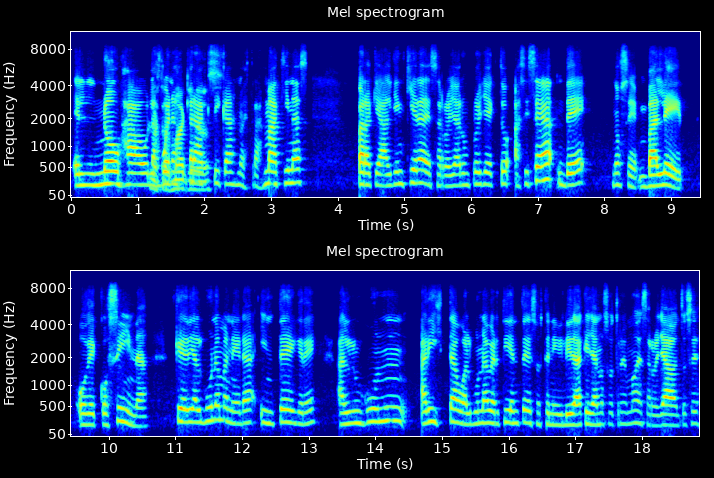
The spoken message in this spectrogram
el know-how, las buenas prácticas, nuestras máquinas, para que alguien quiera desarrollar un proyecto, así sea de, no sé, ballet o de cocina, que de alguna manera integre algún arista o alguna vertiente de sostenibilidad que ya nosotros hemos desarrollado. Entonces,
